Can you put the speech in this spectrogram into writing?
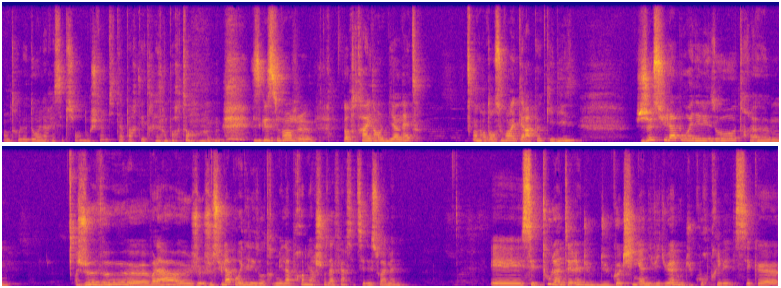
entre le don et la réception. Donc je fais un petit aparté très important. Parce que souvent je quand on travaille dans le bien-être on entend souvent les thérapeutes qui disent je suis là pour aider les autres, euh, je veux, euh, voilà, euh, je, suis là pour aider les autres. Mais la première chose à faire, c'est de s'aider soi-même. Et c'est tout l'intérêt du, coaching individuel ou du cours privé. C'est que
